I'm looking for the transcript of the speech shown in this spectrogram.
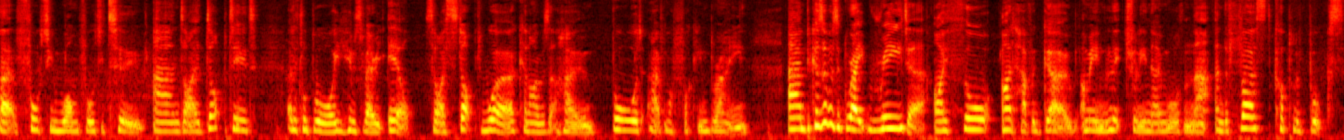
uh, 41, 42, and I adopted a little boy who was very ill. So I stopped work and I was at home, bored out of my fucking brain. And because I was a great reader, I thought I'd have a go. I mean, literally no more than that. And the first couple of books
